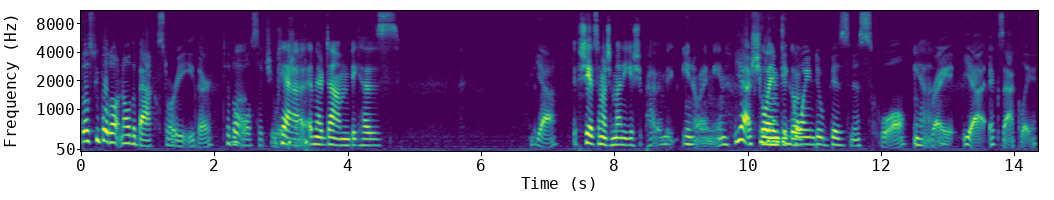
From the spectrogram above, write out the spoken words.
Those people don't know the backstory either to the Well, whole situation. Yeah, and they're dumb because Yeah. if she had so much money, you should probably be, you know what I mean? Yeah, she Going wouldn't to be go- going to business school. Yeah. Right. Yeah, exactly.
